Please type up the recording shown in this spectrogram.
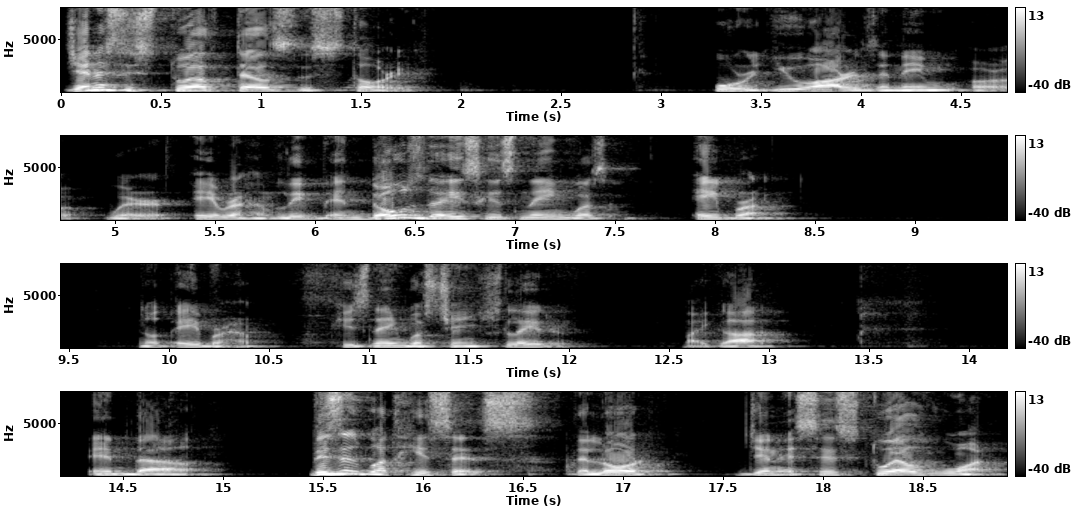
Genesis 12 tells the story. Ur, Ur is the name uh, where Abraham lived. In those days, his name was Abram, not Abraham. His name was changed later by God. And uh, this is what he says, the Lord, Genesis 12:1.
